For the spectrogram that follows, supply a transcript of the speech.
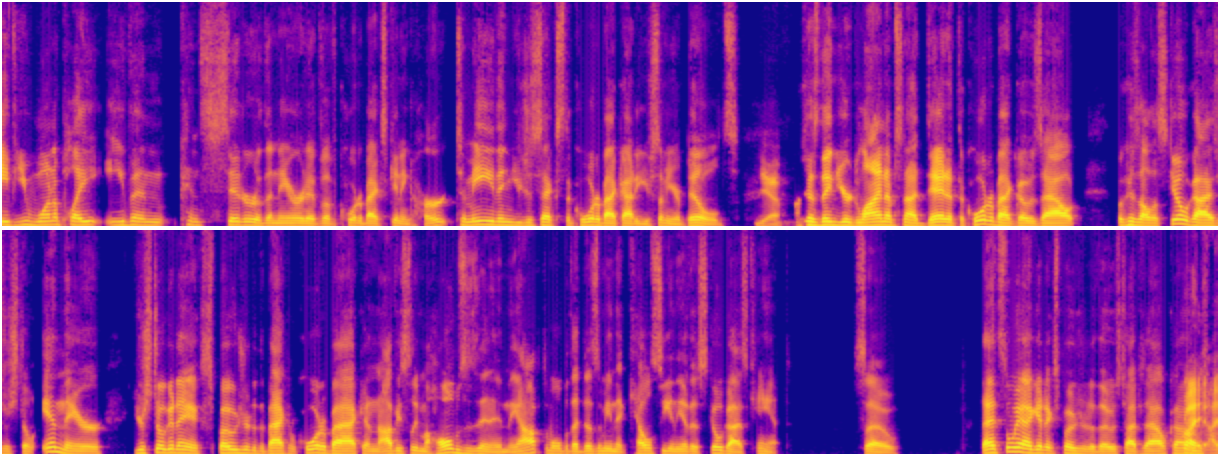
if you want to play, even consider the narrative of quarterbacks getting hurt. To me, then you just X the quarterback out of your, some of your builds Yeah. because then your lineup's not dead if the quarterback goes out because all the skill guys are still in there. You're still getting exposure to the backup quarterback, and obviously Mahomes is in, in the optimal, but that doesn't mean that Kelce and the other skill guys can't. So that's the way I get exposure to those types of outcomes. right I,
